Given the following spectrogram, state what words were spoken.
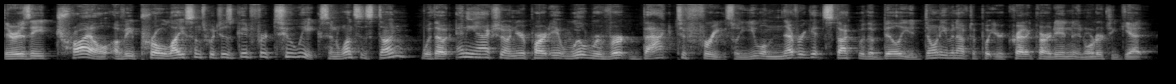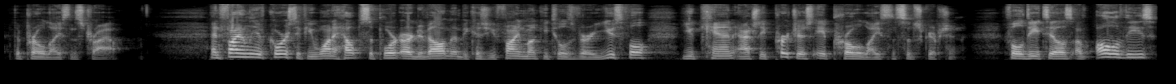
There is a trial of a pro license which is good for two weeks and once it's done, without any action on your part, it will revert back to free. So you will never get stuck with a bill. You don't even have to put your credit card in in order to get the pro license trial. And finally, of course, if you want to help support our development because you find Monkey Tools very useful, you can actually purchase a pro license subscription. Full details of all of these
